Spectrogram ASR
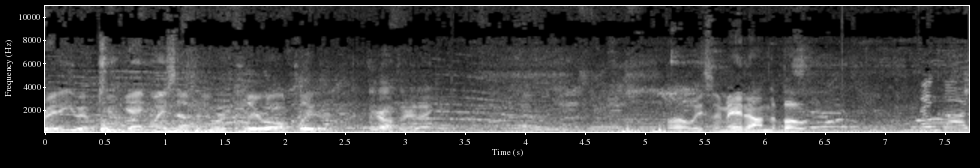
Ready. You have two gangways up and we're clear all clear. They're all clear, thank you. Well, at least I made it on the boat. Thank God.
